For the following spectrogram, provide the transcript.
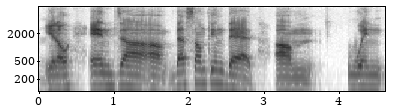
Mhm. you know? And uh, um, that's something that um, when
